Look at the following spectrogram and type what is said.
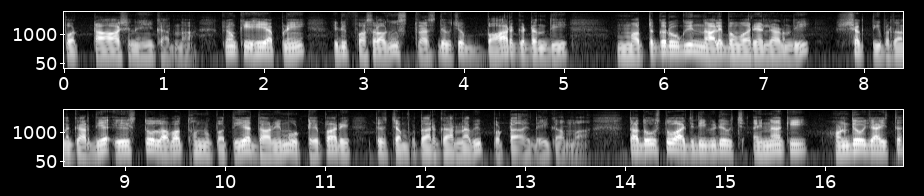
ਪੋਟਾਸ਼ ਨਹੀਂ ਕਰਨਾ। ਕਿਉਂਕਿ ਇਹ ਆਪਣੀ ਜਿਹੜੀ ਫਸਲ ਆ, ਉਹਨੂੰ ਸਟ੍ਰੈਸ ਦੇ ਵਿੱਚੋਂ ਬਾਹਰ ਕੱਢਣ ਦੀ ਮਦਦ ਕਰੂਗੀ, ਨਾਲੇ ਬਿਮਾਰੀਆਂ ਲੜਨ ਦੀ ਸ਼ਕਤੀ ਪ੍ਰਦਾਨ ਕਰਦੀ ਹੈ ਇਸ ਤੋਂ ਇਲਾਵਾ ਤੁਹਾਨੂੰ ਪਤੀ ਹੀ ਹੈ ਦਾਣੇ ਮੋਟੇ ਭਾਰੇ ਤੇ ਚਮਕਦਾਰ ਕਰਨਾ ਵੀ ਪੋਟਾਸ਼ ਦਾ ਹੀ ਕੰਮ ਆ। ਤਾਂ ਦੋਸਤੋ, ਅੱਜ ਦੀ ਵੀਡੀਓ ਵਿੱਚ ਇੰਨਾ ਕੀ। ਹੁਣ ਦਿਓ ਇਜਾਜ਼ਤ।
